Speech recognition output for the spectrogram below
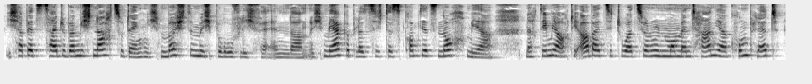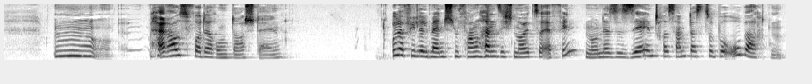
Ich habe jetzt Zeit, über mich nachzudenken. Ich möchte mich beruflich verändern. Ich merke plötzlich, das kommt jetzt noch mehr, nachdem ja auch die Arbeitssituationen momentan ja komplett mh, mm, Herausforderung darstellen. Oder viele Menschen fangen an, sich neu zu erfinden. Und es ist sehr interessant, das zu beobachten.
